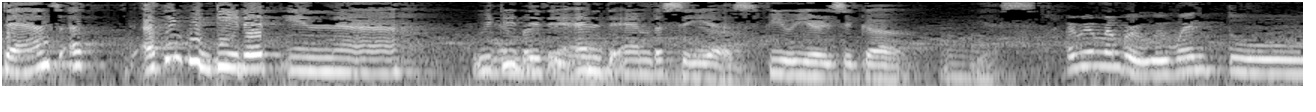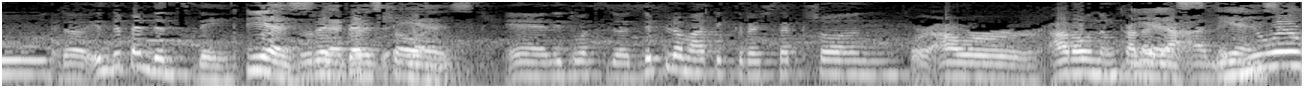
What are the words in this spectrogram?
dance. I, I think we did it in. Uh, we did it in the embassy. Yes, few years ago. Yes. I remember we went to the Independence Day. Yes, that was- reception. yes. And it was the diplomatic reception for our Araw ng Kalayaan. and yes. you were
